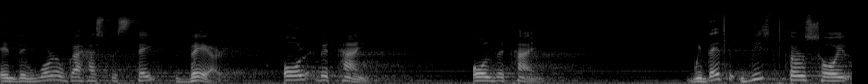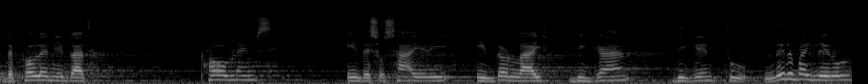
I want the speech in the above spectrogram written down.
And the Word of God has to stay there all the time. All the time. With that, this third soil, the problem is that problems in the society, in their life, began, begin to, little by little,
